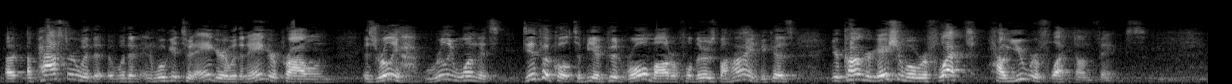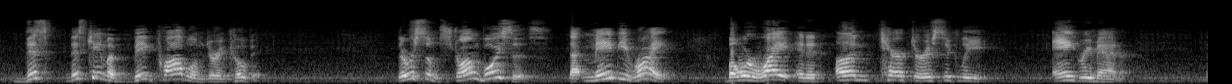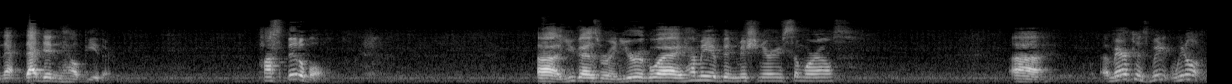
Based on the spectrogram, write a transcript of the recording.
A, a pastor with, a, with an, and we'll get to an anger, with an anger problem is really, really one that's difficult to be a good role model for those behind because your congregation will reflect how you reflect on things. This, this came a big problem during COVID. There were some strong voices that may be right, but were right in an uncharacteristically angry manner. And that, that didn't help either. Hospitable. Uh, you guys were in Uruguay. How many have been missionaries somewhere else? Uh, Americans, we, we don't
